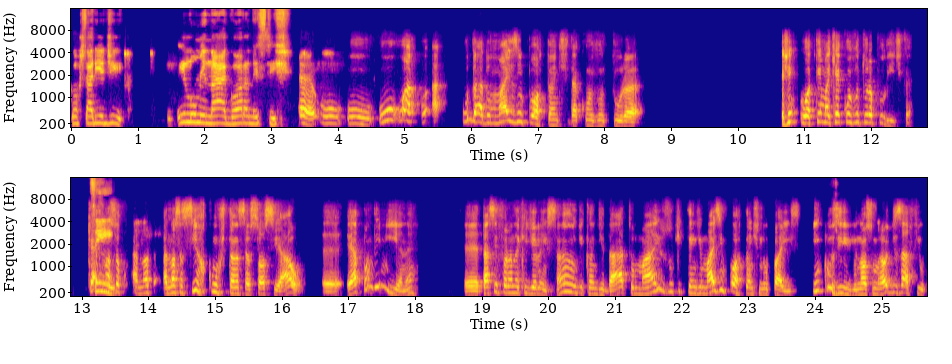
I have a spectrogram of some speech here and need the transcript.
gostaria de iluminar agora nesse. É, o, o, o, a, o dado mais importante da conjuntura. Gente, o tema aqui é conjuntura política. Que Sim. A, nossa, a, nossa, a nossa circunstância social é, é a pandemia, né? Está é, tá se falando aqui de eleição, de candidato, mas o que tem de mais importante no país, inclusive o nosso maior desafio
